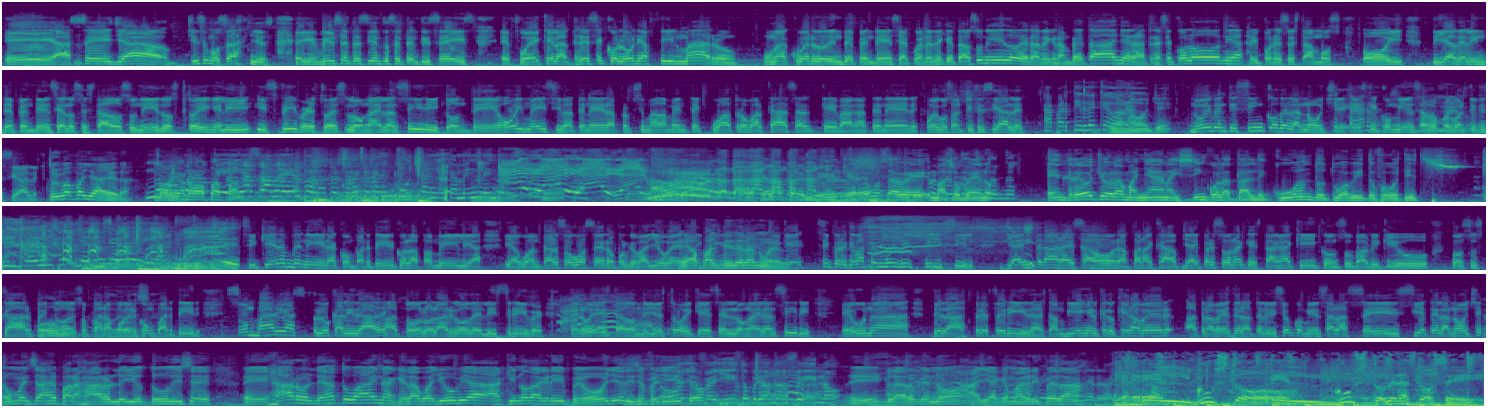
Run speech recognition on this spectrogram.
eh, hace ya muchísimos años, en el 1776, eh, fue que las 13 colonias firmaron un acuerdo de independencia. Acuérdense que Estados Unidos era de Gran Bretaña, era 13 colonias, y por eso estamos hoy, Día de la Independencia de los Estados Unidos. Estoy en el East River, esto es Long Island City, donde hoy Macy va a tener aproximadamente cuatro barcazas que van a tener fuegos artificiales. ¿A partir de qué La hora? noche. 9 y 25 de la noche es que comienzan los fuegos artificiales. ¿Tú ibas para allá, era? No, No, ya no pero va pa' quería saber para las personas que nos escuchan y también le interesa. ¿Qué la aprendí? Queremos saber más o menos entre 8 de la mañana y 5 de la tarde, ¿cuánto tú has visto fuego Si quieren venir a compartir con la familia y aguantar su aguacero porque va a llover. Es a si partir quieren- de las si nueve. que- Sí, pero que va a ser muy difícil ya entrar a esa hora para acá. Ya hay personas que están aquí con su barbecue, con sus carpas y Oh, todo eso para poder compartir. Son varias localidades a todo lo largo del East River, pero esta donde yo estoy, que es el Long Island City, es una de las preferidas. También el que lo quiera ver a través de la televisión comienza a las 6, 7 de la noche. Es un mensaje para Harold de YouTube. Dice, eh, Harold, deja tu vaina, que el agua lluvia aquí no da gripe. Oye, dice Fellito. Oye, Fellito, priando en fino. Sí, claro que no. Allá que más gripe da. El gusto, el gusto de las 12.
